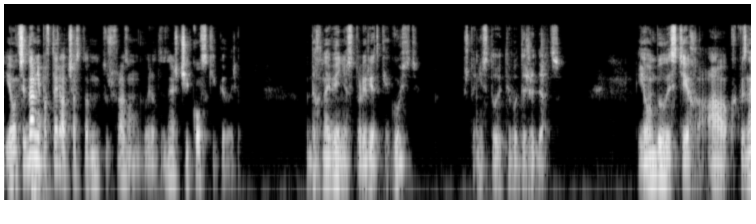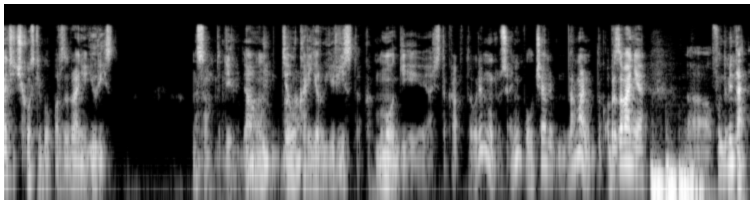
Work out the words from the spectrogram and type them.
И он всегда мне повторял часто одну и ту же фразу. Он говорил, ты знаешь, Чайковский говорил, вдохновение столь редкий гость, что не стоит его дожидаться. И он был из тех, а как вы знаете, Чайковский был по образованию юрист на самом-то деле, да, он делал uh-huh. карьеру юриста, как многие аристократы того времени, ну, то есть они получали нормальное такое образование э, фундаментальное.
